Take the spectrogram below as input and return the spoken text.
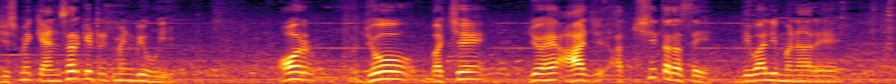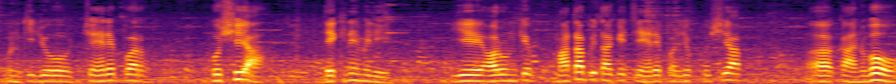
जिसमें कैंसर की ट्रीटमेंट भी हुई। और जो बच्चे जो है, आज अच्छी तरह से दिवाली मना रहे उनकी जो चेहरे पर खुशियाँ देखने मिली, ये और उनके माता पिता के चेहरे पर जो खुशियाँ का अनुभव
